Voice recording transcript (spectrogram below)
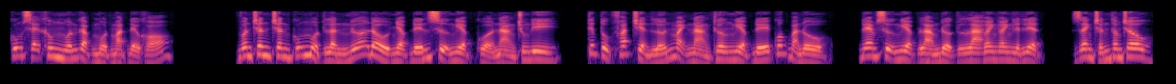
cũng sẽ không muốn gặp một mặt đều khó. Vân chân chân cũng một lần nữa đầu nhập đến sự nghiệp của nàng trung đi, tiếp tục phát triển lớn mạnh nàng thương nghiệp đế quốc bản đồ, đem sự nghiệp làm được là oanh oanh liệt liệt, danh chấn thâm châu.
